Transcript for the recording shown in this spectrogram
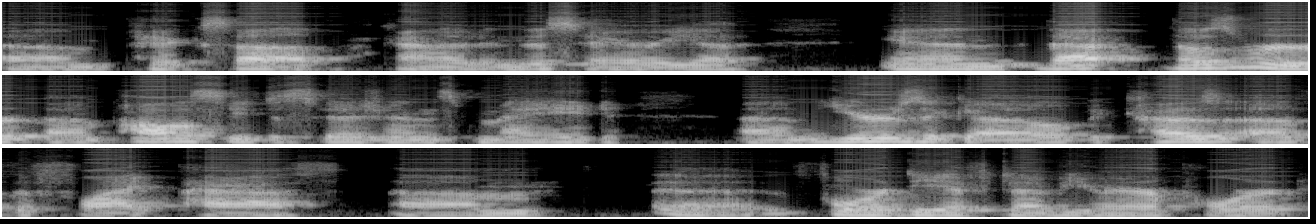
um, picks up kind of in this area. And that those were um, policy decisions made um, years ago because of the flight path um, uh, for DFW Airport.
